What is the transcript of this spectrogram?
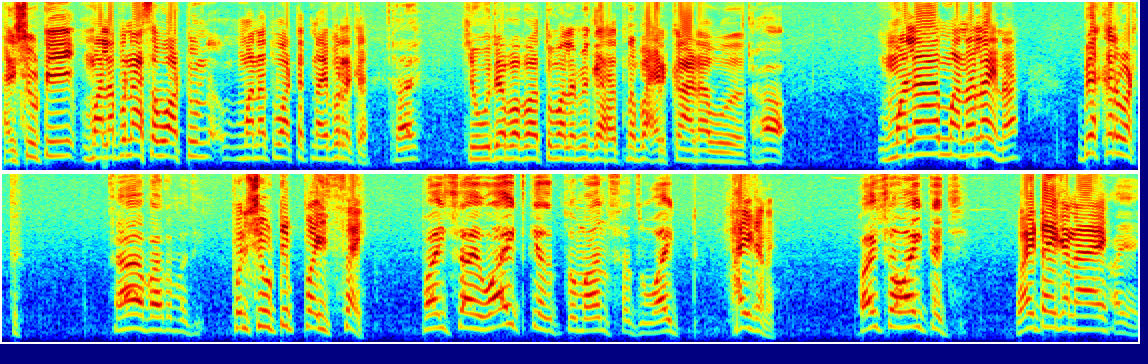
आणि शेवटी मला पण असं वाटून मनात वाटत नाही बरं का? काय? की उद्या बाबा तुम्हाला मी घरातनं बाहेर काढावं. हा. मला मनाला आहे ना बेकार वाटतं. हा बरोबर आहे. पण शेवटी पैसा आहे. पैसा आहे वाईट करतो माणसाचं वाईट. आहे का नाही? पैसा वाईटच आहे. वाईट आहे का नाही? आहे आहे.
